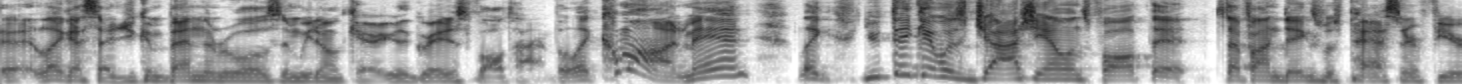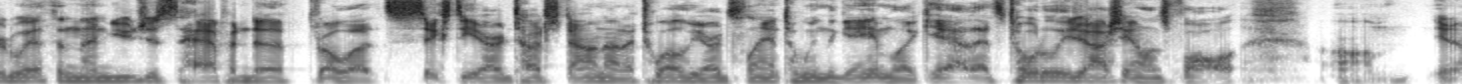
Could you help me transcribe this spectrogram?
uh, like I said, you can bend the rules and we don't care. You're the greatest of all time. But like come on, man. Like you think it was Josh Allen's fault that Stefon Diggs was pass interfered with and then you just happened to throw a 60-yard touchdown on a 12-yard slant to win the game? Like, yeah, that's totally Josh Allen's fault. Um, you know,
